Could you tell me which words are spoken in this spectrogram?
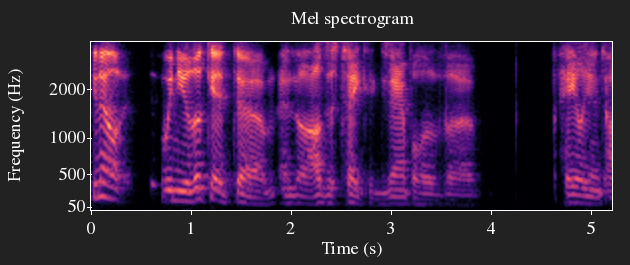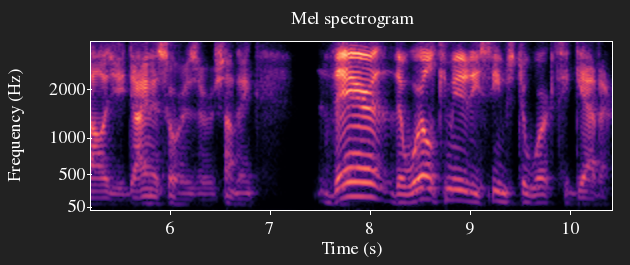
you know, when you look at um, and I'll just take example of uh, paleontology, dinosaurs or something. There, the world community seems to work together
